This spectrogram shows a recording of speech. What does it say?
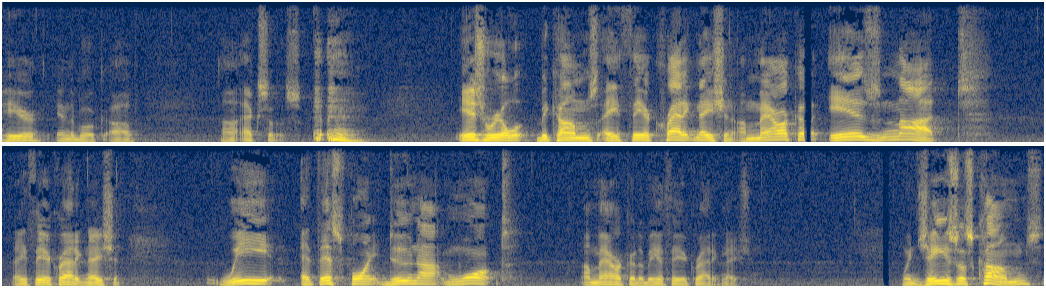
here in the book of uh, Exodus. Israel becomes a theocratic nation. America is not a theocratic nation. We, at this point, do not want America to be a theocratic nation. When Jesus comes,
